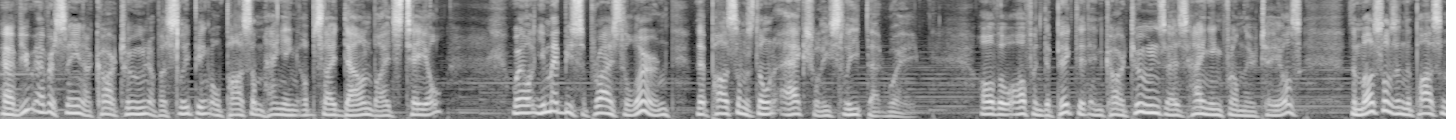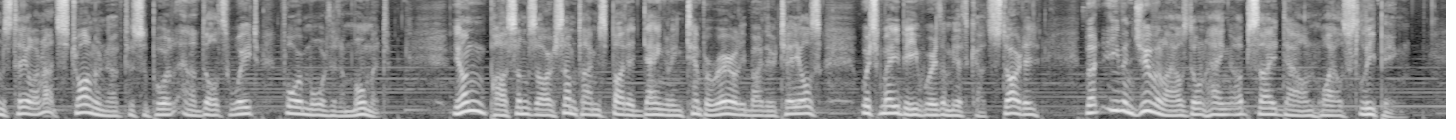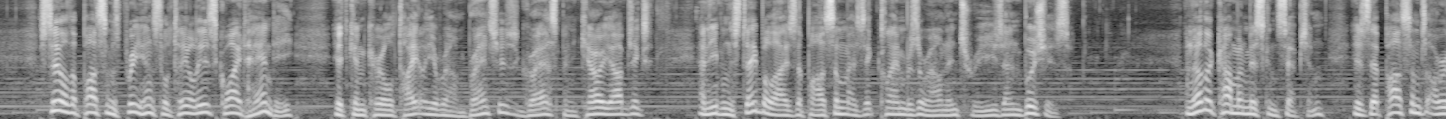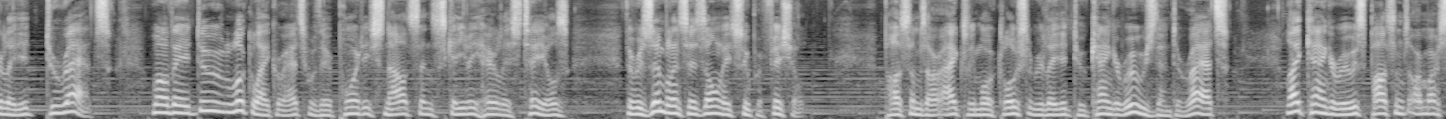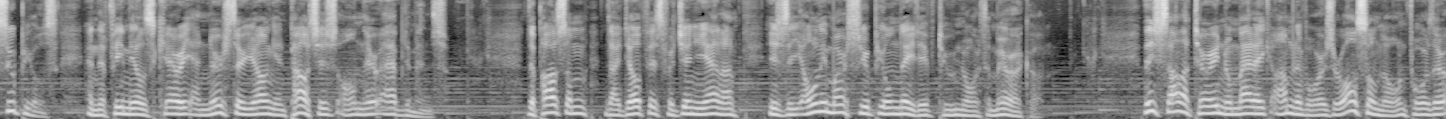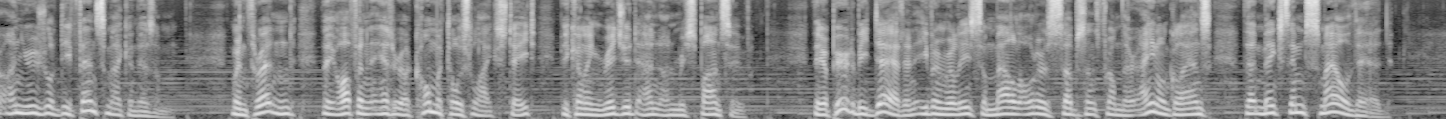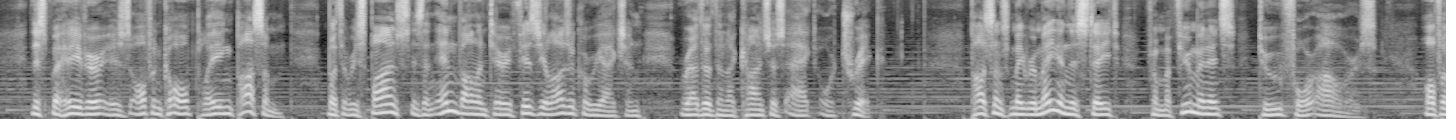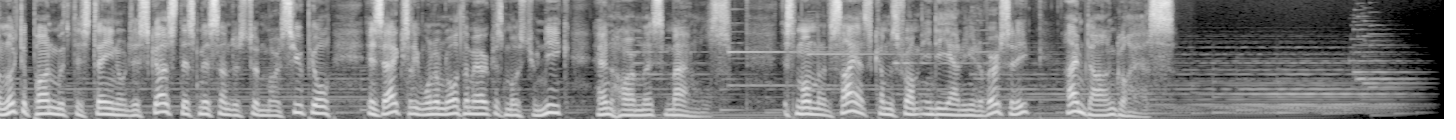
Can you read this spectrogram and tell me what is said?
Have you ever seen a cartoon of a sleeping opossum hanging upside down by its tail? Well, you may be surprised to learn that possums don't actually sleep that way. Although often depicted in cartoons as hanging from their tails, the muscles in the possum's tail are not strong enough to support an adult's weight for more than a moment. Young possums are sometimes spotted dangling temporarily by their tails, which may be where the myth got started, but even juveniles don't hang upside down while sleeping. Still, the possum's prehensile tail is quite handy. It can curl tightly around branches, grasp and carry objects, and even stabilize the possum as it clambers around in trees and bushes. Another common misconception is that possums are related to rats. While they do look like rats with their pointy snouts and scaly hairless tails, the resemblance is only superficial. Possums are actually more closely related to kangaroos than to rats. Like kangaroos, possums are marsupials, and the females carry and nurse their young in pouches on their abdomens. The possum, Didelphis virginiana, is the only marsupial native to North America. These solitary nomadic omnivores are also known for their unusual defense mechanism. When threatened, they often enter a comatose like state, becoming rigid and unresponsive. They appear to be dead and even release a malodorous substance from their anal glands that makes them smell dead. This behavior is often called playing possum, but the response is an involuntary physiological reaction rather than a conscious act or trick. Possums may remain in this state from a few minutes to four hours. Often looked upon with disdain or disgust, this misunderstood marsupial is actually one of North America's most unique and harmless mammals. This moment of science comes from Indiana University. I'm Don Glass.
